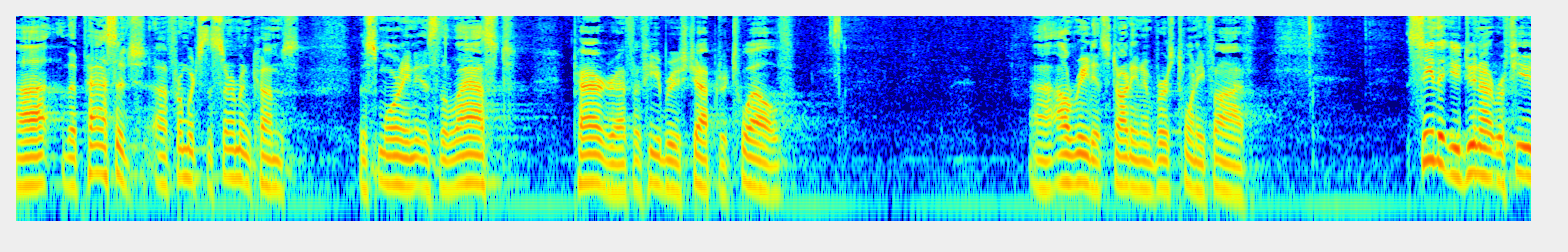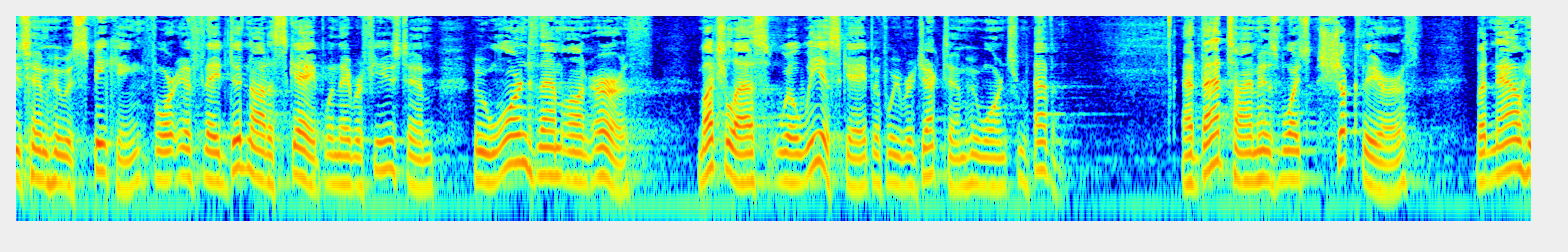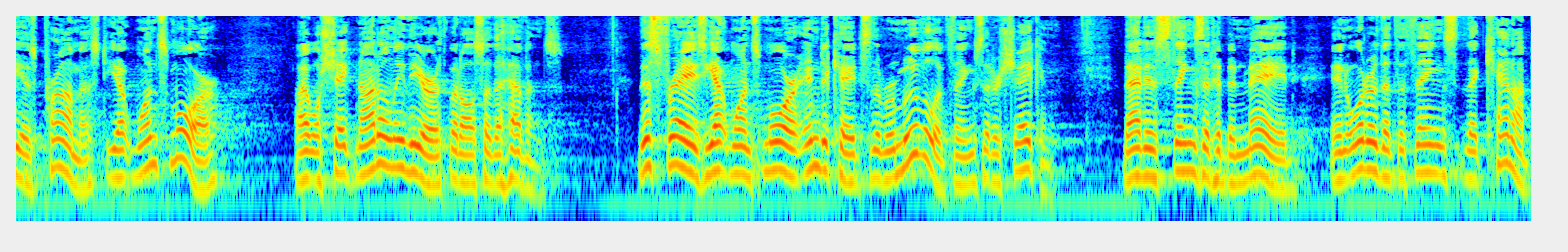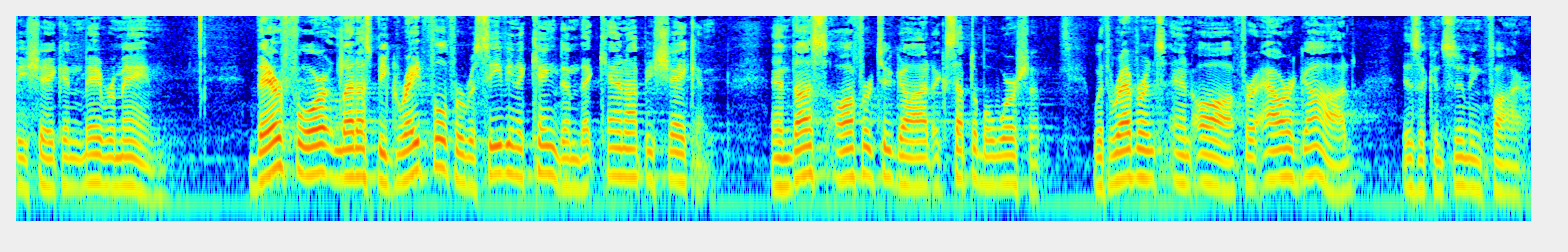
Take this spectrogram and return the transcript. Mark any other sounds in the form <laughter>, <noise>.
Uh, the passage uh, from which the sermon comes this morning is the last paragraph of Hebrews chapter 12. Uh, I'll read it starting in verse 25. See that you do not refuse him who is speaking, for if they did not escape when they refused him who warned them on earth, much less will we escape if we reject him who warns from heaven. At that time his voice shook the earth but now he has promised, Yet once more I will shake not only the earth, but also the heavens. This phrase, yet once more, indicates the removal of things that are shaken, that is, things that have been made, in order that the things that cannot be shaken may remain. Therefore, let us be grateful for receiving a kingdom that cannot be shaken, and thus offer to God acceptable worship with reverence and awe, for our God is a consuming fire.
